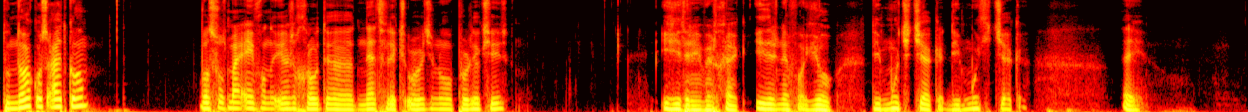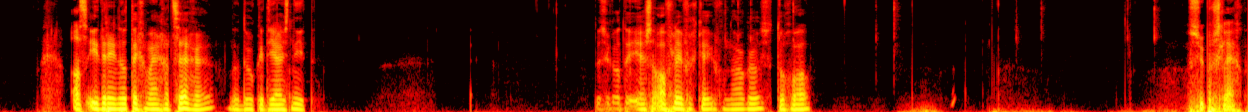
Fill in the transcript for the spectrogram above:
toen Narcos uitkwam, was volgens mij een van de eerste grote Netflix original producties. Iedereen werd gek. Iedereen dacht van, yo, die moet je checken, die moet je checken. Hey. Als iedereen dat tegen mij gaat zeggen, dan doe ik het juist niet. Dus ik had de eerste aflevering gekeken van Narcos, toch wel. Super slecht.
